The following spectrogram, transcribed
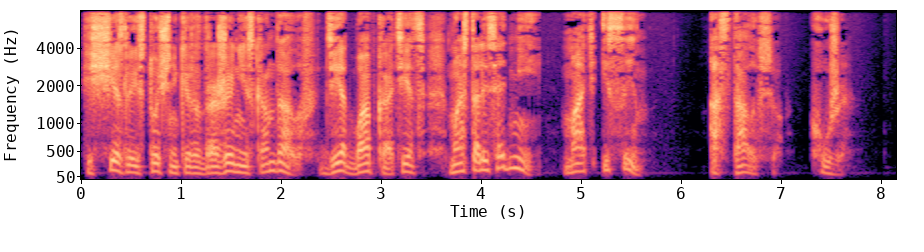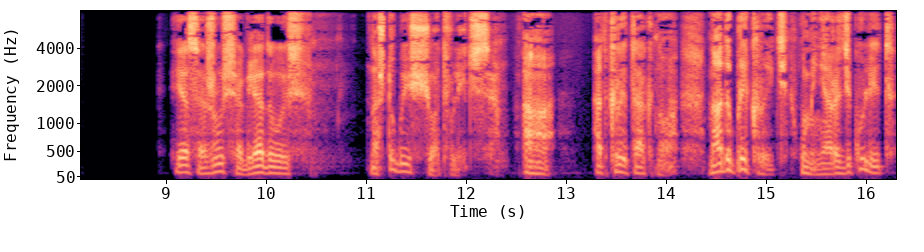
Исчезли источники раздражения и скандалов. Дед, бабка, отец. Мы остались одни, мать и сын. А стало все хуже. Я сажусь, оглядываюсь, на что бы еще отвлечься. Ага, Открыто окно. Надо прикрыть. У меня радикулит.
